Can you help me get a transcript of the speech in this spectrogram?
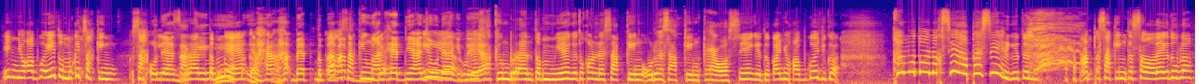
Ih, nyokap gue itu mungkin saking saking Udah saking berantemnya ya. ha- ha- bad, apa, saking bad headnya aja iya, udah gitu udah ya. saking berantemnya gitu kan udah saking udah saking chaosnya gitu kan nyokap gue juga kamu tuh anak siapa sih gitu apa saking keselnya gitu bilang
